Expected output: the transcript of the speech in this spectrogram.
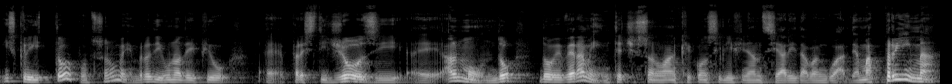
iscritto, appunto sono membro di uno dei più eh, prestigiosi eh, al mondo dove veramente ci sono anche consigli finanziari d'avanguardia, ma prima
